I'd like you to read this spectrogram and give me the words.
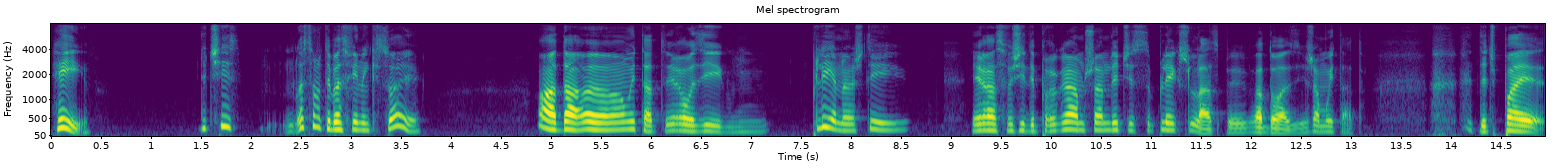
Hei, de ce? Asta nu trebuia să fie în închisoare? A, da, ă, am uitat. Era o zi plină, știi? Era sfârșit de program și am decis să plec și las pe a doua zi și am uitat. Deci paie,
